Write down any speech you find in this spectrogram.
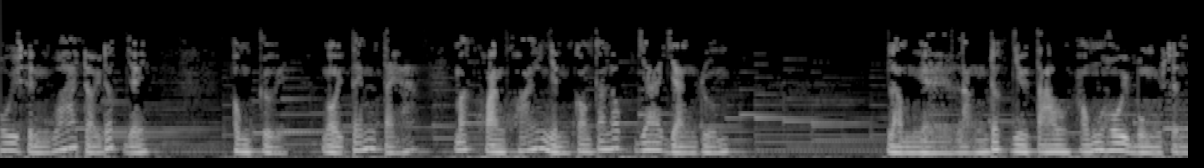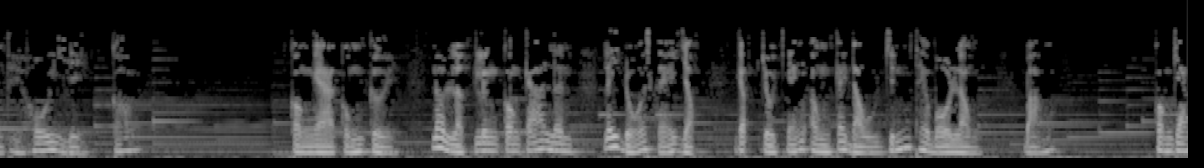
hôi sình quá trời đất vậy? Ông cười ngồi tém tẻ, mắt khoan khoái nhìn con cá lóc da vàng rượm. Làm nghề lặng đất như tao, không hôi bùng sình thì hôi gì, con. Con Nga cũng cười, nó lật lưng con cá lên, lấy đũa xẻ dọc, gấp vô chén ông cái đầu dính theo bộ lòng, bảo Con gian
